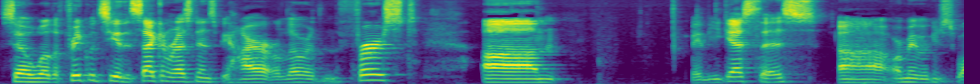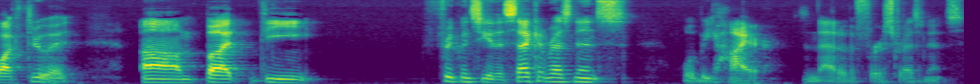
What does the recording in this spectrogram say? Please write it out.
So will the frequency of the second resonance be higher or lower than the first? Um, maybe you guess this, uh, or maybe we can just walk through it. Um, but the frequency of the second resonance will be higher than that of the first resonance.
